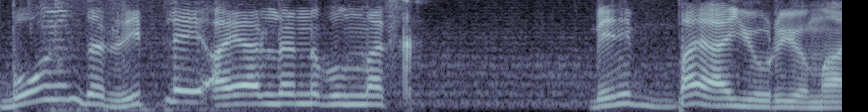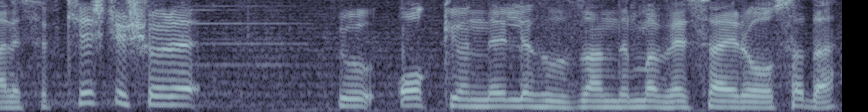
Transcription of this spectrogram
Bu oyunda replay ayarlarını bulmak beni bayağı yoruyor maalesef. Keşke şöyle şu ok yönleriyle hızlandırma vesaire olsa da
